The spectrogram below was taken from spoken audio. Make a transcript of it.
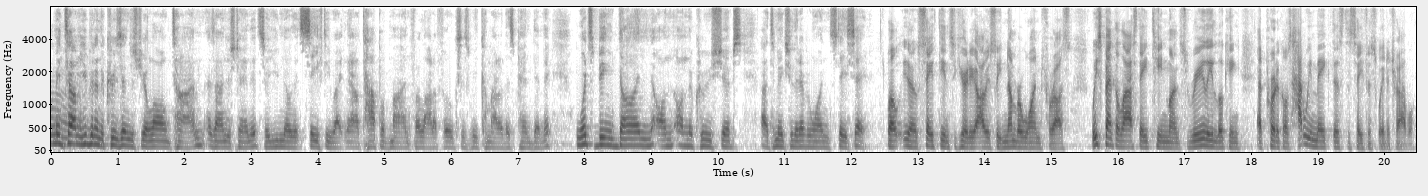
I mean, Tom, you've been in the cruise industry a long time, as I understand it, so you know that safety right now top of mind for a lot of folks as we come out of this pandemic. What's being done on on the cruise ships uh, to make sure that everyone stays safe? Well, you know, safety and security are obviously number one for us. We spent the last 18 months really looking at protocols. How do we make this the safest way to travel?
